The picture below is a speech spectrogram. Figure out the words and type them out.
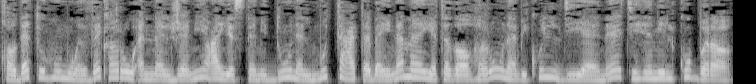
قادتهم وذكروا أن الجميع يستمدون المتعة بينما يتظاهرون بكل دياناتهم الكبرى.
